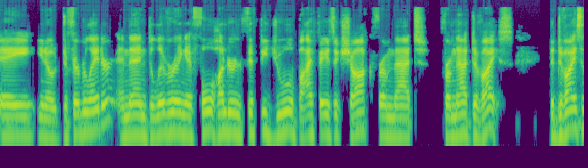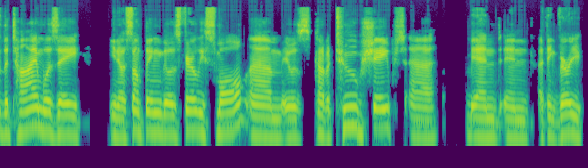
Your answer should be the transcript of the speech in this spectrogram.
a you know defibrillator and then delivering a full 150 joule biphasic shock from that from that device the device at the time was a you know something that was fairly small. Um, it was kind of a tube shaped uh, and and I think very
